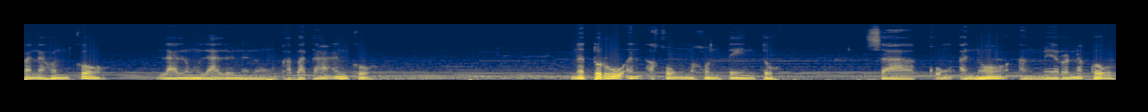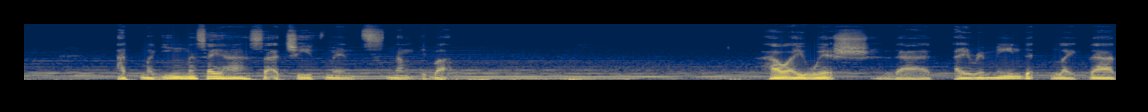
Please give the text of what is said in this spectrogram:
panahon ko, lalong-lalo na nung kabataan ko, naturuan akong makontento sa kung ano ang meron ako at maging masaya sa achievements ng iba. How I wish that I remained like that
